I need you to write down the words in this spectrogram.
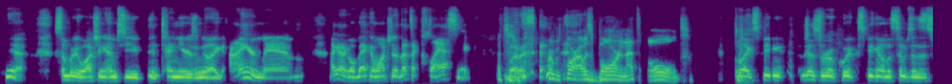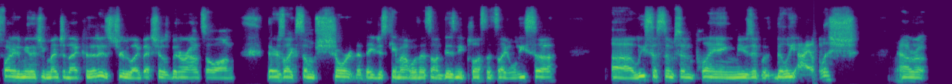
Yeah. Somebody watching MCU in 10 years and be like, Iron Man, I got to go back and watch it. That's a classic. That's But- from before I was born. That's old. like speaking just real quick speaking on the simpsons it's funny to me that you mentioned that because it is true like that show's been around so long there's like some short that they just came out with us on disney plus that's like lisa uh lisa simpson playing music with billie eilish. I don't know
